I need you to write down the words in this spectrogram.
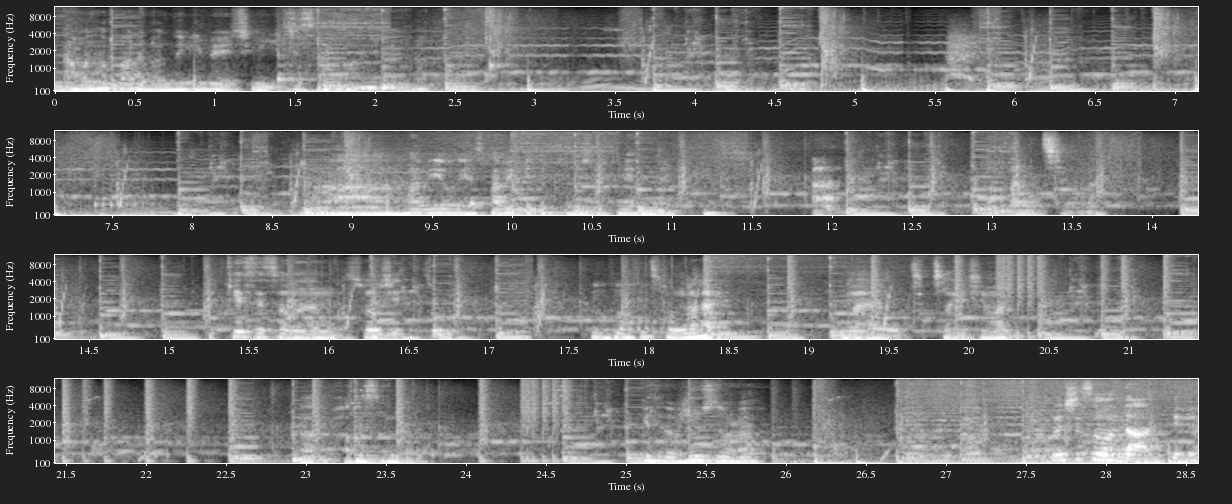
남은 한 발을 만들기 위해 지금 이 짓을 한거 아닙니까? 형의 400개 작품 실패했네. 아, 만만치 않아. 티켓에서는 손 씻죠. 정말, 정말 집착이 심한. 아, 받았습니다. 티켓에서 손 씻어라. 손 씻었는데 안 뜨면.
